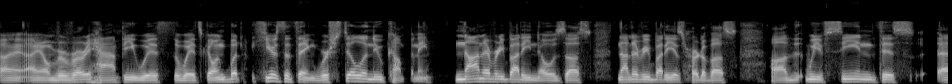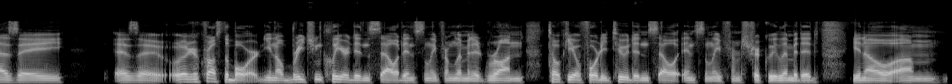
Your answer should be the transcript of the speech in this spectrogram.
I, I am very happy with the way it's going. But here's the thing: we're still a new company. Not everybody knows us. Not everybody has heard of us. Uh, we've seen this as a as a like across the board. You know, Breach and Clear didn't sell it instantly from limited run. Tokyo 42 didn't sell it instantly from strictly limited. You know, um,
